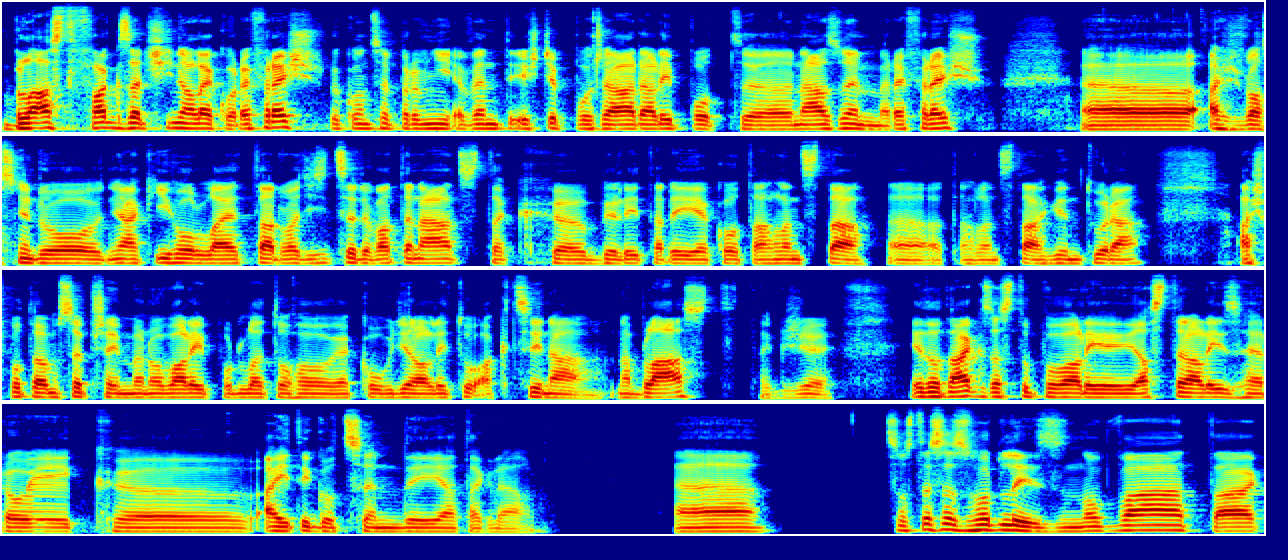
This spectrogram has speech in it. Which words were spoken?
Blast fakt začínal jako Refresh, dokonce první eventy ještě pořádali pod eh, názvem Refresh, eh, až vlastně do nějakého léta 2019, tak eh, byly tady jako tahle, tahle agentura, až potom se přejmenovali podle toho, jako udělali tu akci na, na Blast, takže je to tak, zastupovali Astralis, Heroic, IT Godsendy a tak dále. Co jste se shodli znova, tak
